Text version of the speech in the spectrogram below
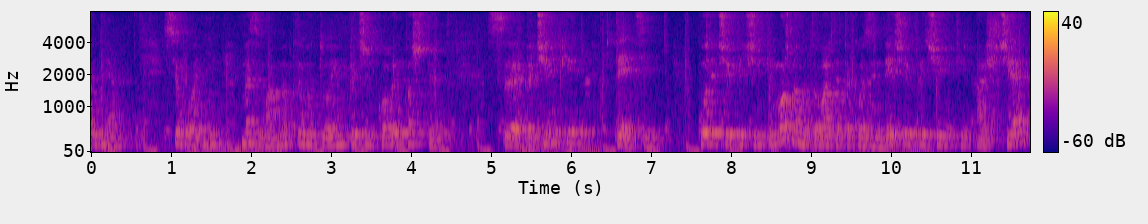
дня! Сьогодні ми з вами приготуємо печінковий паштет з печінки птиці. Курячої печінки можна готувати також з індичої печінки, а ще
